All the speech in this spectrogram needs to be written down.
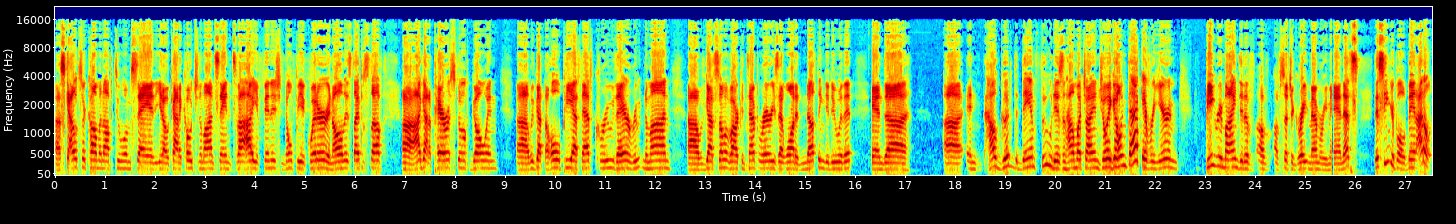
Uh, scouts are coming up to him saying, you know, kind of coaching him on, saying it's about how you finish and don't be a quitter and all this type of stuff. Uh, I got a periscope going. Uh, we've got the whole PFF crew there rooting him on. Uh, we've got some of our contemporaries that wanted nothing to do with it, and uh, uh, and how good the damn food is, and how much I enjoy going back every year and being reminded of, of, of such a great memory, man. That's the Senior Bowl, man. I don't,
